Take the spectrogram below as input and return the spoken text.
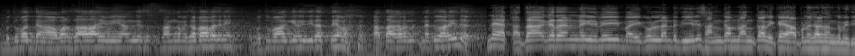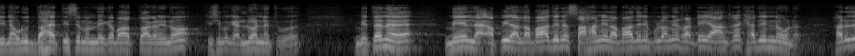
ඔබතුමාත් දැන් ආවන සාරාහි මියන්ගේ සංගමේ සභාපතිනේ. ඔබතුමා කියන විදිහට එහෙම කතා කරන්නේ නැතුව හරියද? නෑ කතා කරන්න නෙමෙයි මේගොල්ලන්ට තියෙන සංගම් ලංකාව එකයි ආපනශාල සංගමේ තියෙන අවුරුදු 10ක් තිස්සේ මම මේක පවත්වාගෙන එනවා කිසිම ගැටලුවක් නැතුව. මෙතන මේ අපි ලබා දෙන සහනේ ලබා දෙන්න පුළුවන් රටේ යාන්ත්‍රණයක් හැදෙන්න ඕන. හරිද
